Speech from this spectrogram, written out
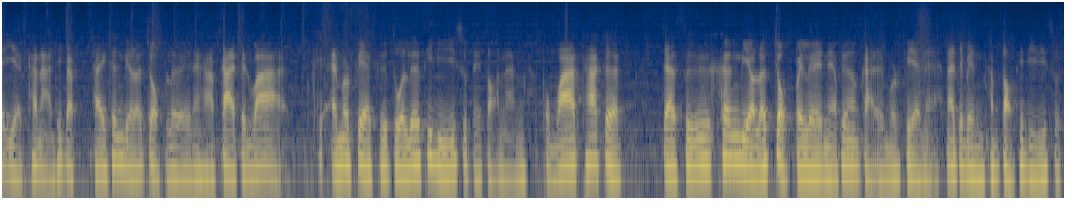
ละเอียดขนาดที่แบบใช้เครื่องเดียวแล้วจบเลยนะครับกลายเป็นว่า Atmosphere คือตัวเลือกที่ดีที่สุดในตอนนั้น ผมว่าถ้าเกิดจะซื้อเครื่องเดียวแล้วจบไปเลยเนี่ยเครื่องอากาศ Atmosphere เนี่ยน่าจะเป็นคำตอบที่ดีที่สุด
